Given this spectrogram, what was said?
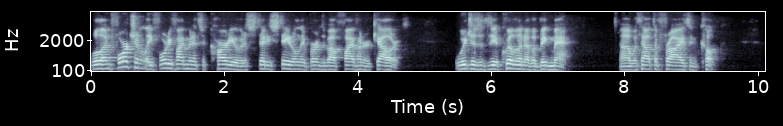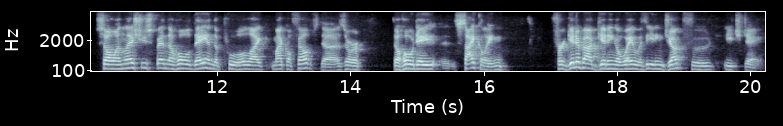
Well, unfortunately, 45 minutes of cardio at a steady state only burns about 500 calories, which is the equivalent of a Big Mac uh, without the fries and Coke. So unless you spend the whole day in the pool like Michael Phelps does, or the whole day cycling, forget about getting away with eating junk food each day.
